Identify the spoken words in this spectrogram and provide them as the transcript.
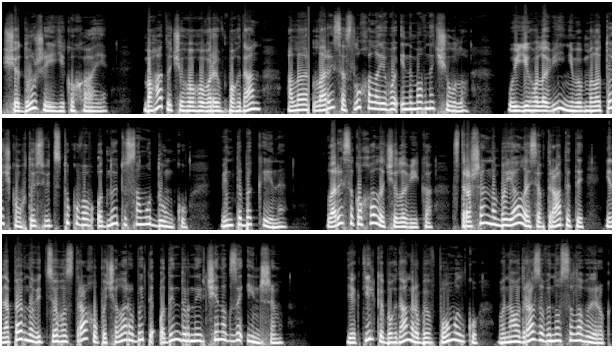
що дуже її кохає. Багато чого говорив Богдан, але Лариса слухала його і немов не чула. У її голові, ніби молоточком, хтось відстукував одну й ту саму думку він тебе кине. Лариса кохала чоловіка, страшенно боялася втратити і, напевно, від цього страху почала робити один дурний вчинок за іншим. Як тільки Богдан робив помилку, вона одразу виносила вирок.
